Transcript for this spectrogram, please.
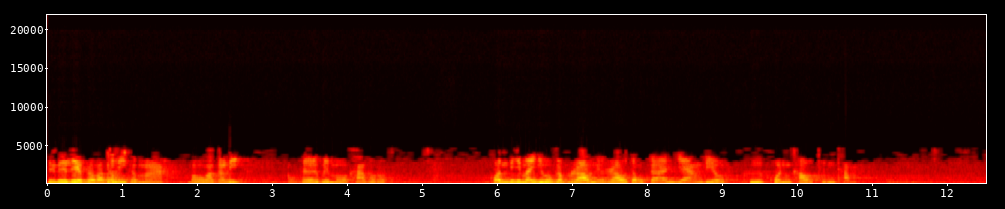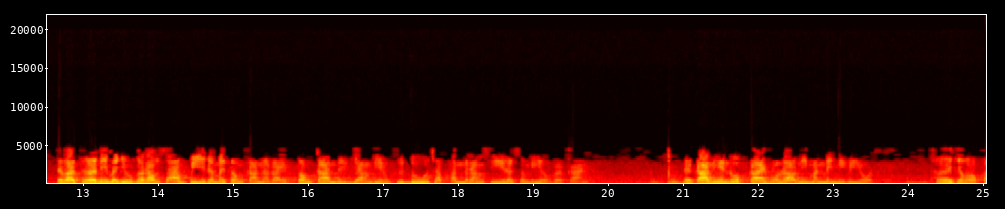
จึงได้เรียกพระวัคคลิเข้ามาบอกว่าวัคคลิเธอเป็นโมฆะบุรุษคนที่มาอยู่กับเราเนี่ยเราต้องการอย่างเดียว คือคนเข้าถึงธรรมแต่ว่าเธอนี่มาอยู่กับเราสามปีแล้วไม่ต้องการอะไร ต้องการอย่างเดียว คือดูฉับพันรังสีรัศมีอุปการในการเห็นรูปกายของเรานี่มันไม่มีประโยชน์ เธอจงออกไป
